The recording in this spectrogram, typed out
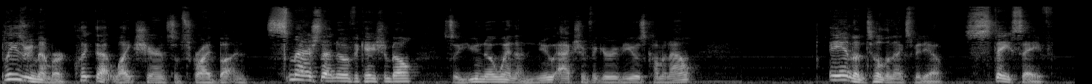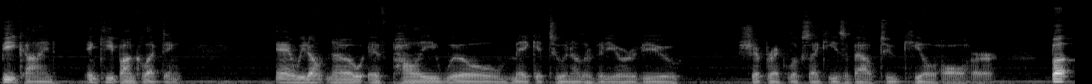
please remember, click that like, share, and subscribe button. Smash that notification bell so you know when a new action figure review is coming out. And until the next video, stay safe, be kind, and keep on collecting. And we don't know if Polly will make it to another video review. Shipwreck looks like he's about to keel haul her. But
